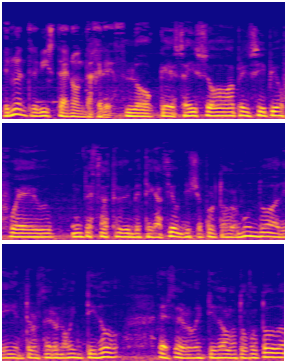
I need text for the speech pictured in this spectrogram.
en una entrevista en Onda Jerez. Lo que se hizo a principio fue un desastre de investigación, dicho por todo el mundo. Allí entró el 092, el 092 lo tocó todo,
